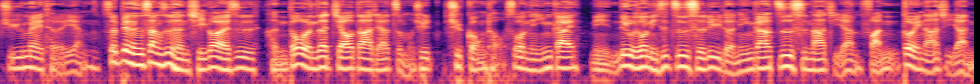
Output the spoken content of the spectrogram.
Gmate 一样，所以变成上次很奇怪的是，很多人在教大家怎么去去公投，说你应该你，例如说你是支持绿的，你应该支持哪几案，反对哪几案。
